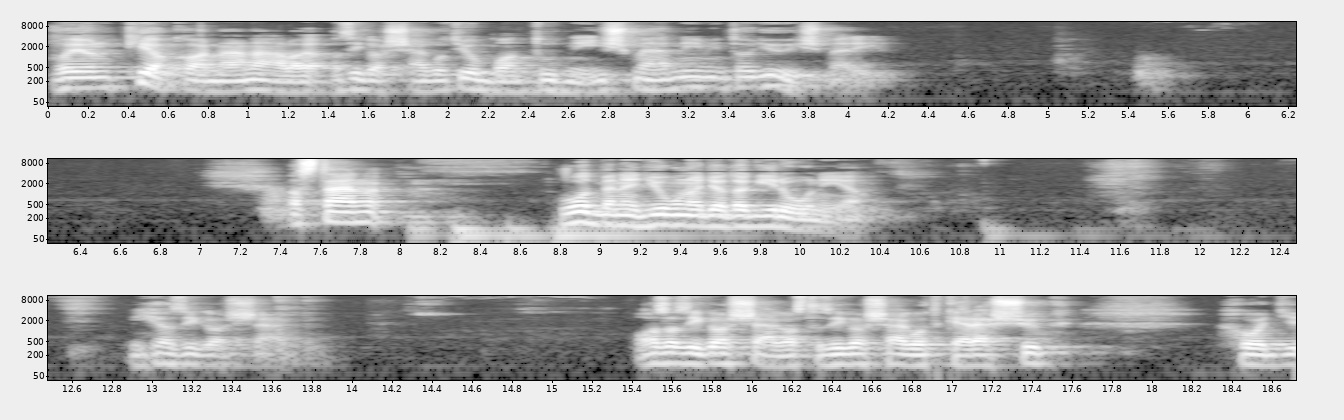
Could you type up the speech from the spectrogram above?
vajon ki akarná nála az igazságot jobban tudni ismerni, mint ahogy ő ismeri? Aztán volt benne egy jó nagy adag irónia. Mi az igazság? Az az igazság, azt az igazságot keressük, hogy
